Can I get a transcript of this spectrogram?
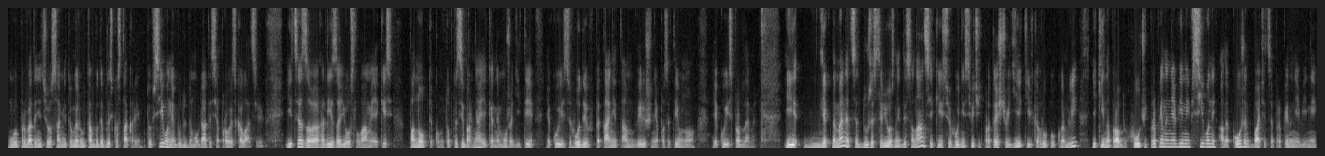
у проведенні цього саміту миру. Ну, там буде близько 100 країн. То всі вони будуть домовлятися про ескалацію. І це взагалі, за його словами, якийсь паноптиком, тобто зібрання, яке не може дійти якоїсь згоди в питанні там вирішення позитивного якоїсь проблеми. І як на мене, це дуже серйозний дисонанс, який сьогодні свідчить про те, що є кілька груп у Кремлі, які направду хочуть припинення війни, всі вони, але кожен бачить це припинення війни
